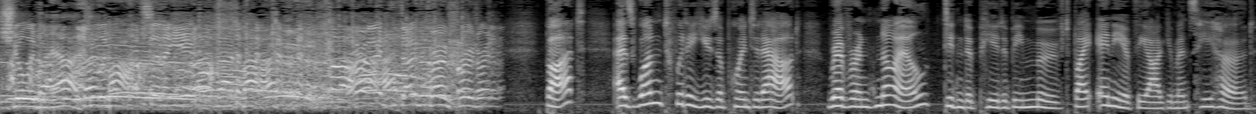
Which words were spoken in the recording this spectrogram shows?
Surely they are. Surely Don't laugh. All right, don't throw fruit or anything. But, as one Twitter user pointed out, Reverend Nile didn't appear to be moved by any of the arguments he heard.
